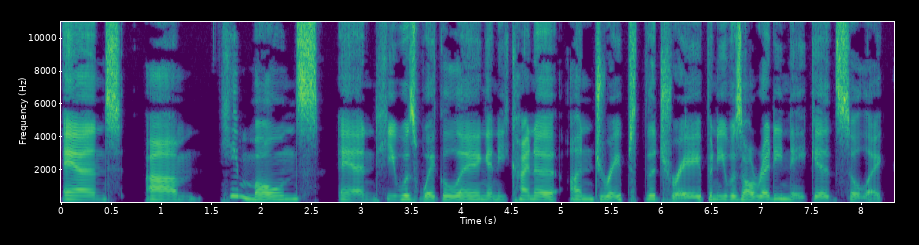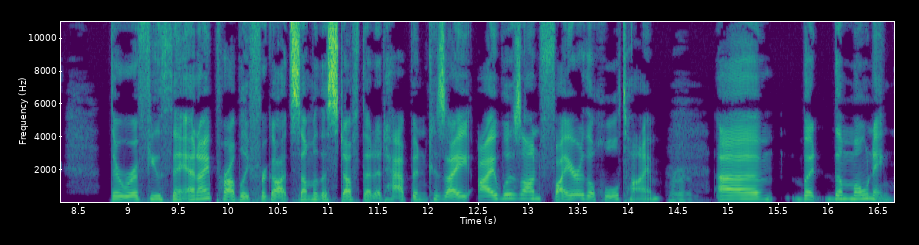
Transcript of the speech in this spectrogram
And um, he moans and he was wiggling and he kind of undraped the drape and he was already naked, so like there were a few things, and I probably forgot some of the stuff that had happened because I I was on fire the whole time Right. um but the moaning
